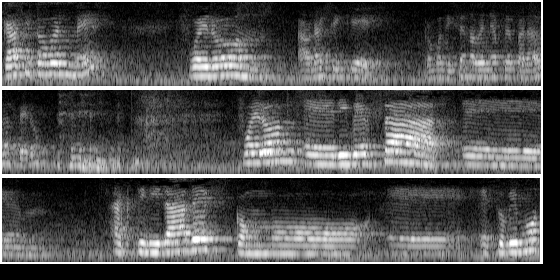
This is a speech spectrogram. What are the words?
casi todo el mes. Fueron, ahora sí que, como dice, no venía preparada, pero fueron eh, diversas eh, actividades como estuvimos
